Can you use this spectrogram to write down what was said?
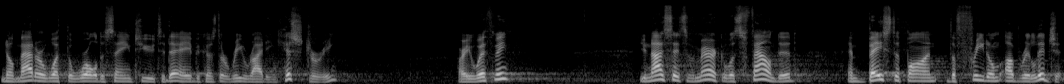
no matter what the world is saying to you today, because they're rewriting history, are you with me? The United States of America was founded and based upon the freedom of religion.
